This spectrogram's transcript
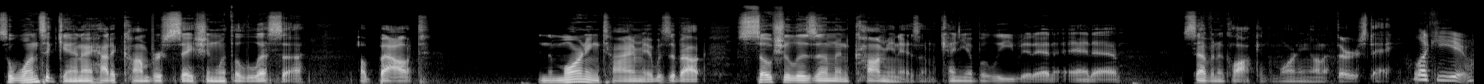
So, once again, I had a conversation with Alyssa about, in the morning time, it was about socialism and communism. Can you believe it at, at uh, 7 o'clock in the morning on a Thursday? Lucky you.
